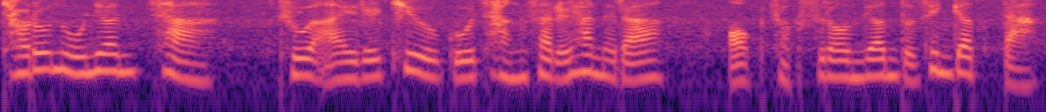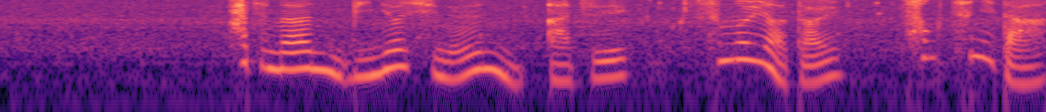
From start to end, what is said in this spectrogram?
결혼 5년 차 두 아이를 키우고 장사를 하느라 억척스러운 면도 생겼다. 하지만 미녀 씨는 아직 28 청춘이다.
